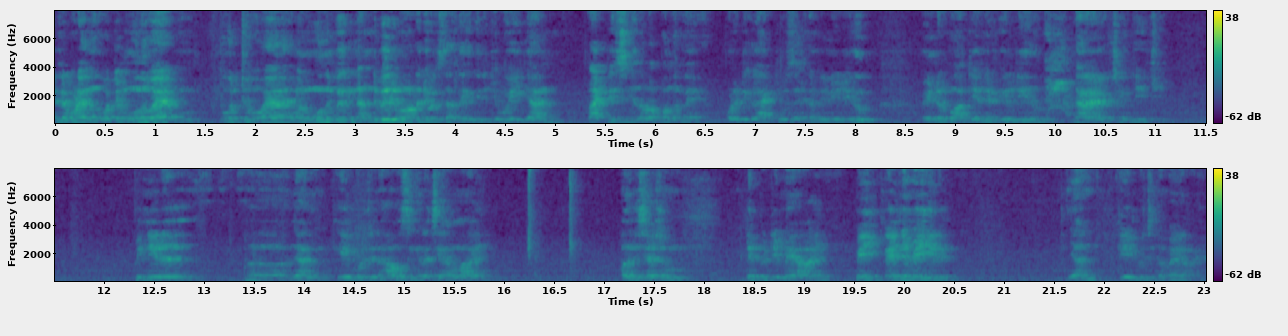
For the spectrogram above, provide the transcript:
എന്റെ കൂടെ അന്ന് തോറ്റ മൂന്ന് പേർ തോറ്റുപോയ ഞങ്ങൾ മൂന്ന് പേര് രണ്ടുപേരും അവരുടെ ജോലി സ്ഥലത്തേക്ക് തിരിച്ചു പോയി. ഞാൻ പ്രാക്ടീസ് ചെയ്തതോടൊപ്പം തന്നെ പൊളിറ്റിക്കൽ ആക്ടിവിസം കണ്ടിന്യൂ ചെയ്തു. വീണ്ടും പാർട്ടി എന്നെ ഫീൽഡ് ചെയ്തു. ഞാൻ ഇലക്ഷൻ ജയിച്ചു. പിന്നീട് ഞാൻ കേംബ്രിഡ്ജിന്റെ ഹൗസിങ്ങിന്റെ ചെയർമാനായി. അതിനുശേഷം ഡെപ്യൂട്ടി മേയറായി. മെയ് കഴിഞ്ഞ മെയ്യിൽ ഞാൻ കേംബ്രിഡ്ജിന്റെ മേയറായി.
